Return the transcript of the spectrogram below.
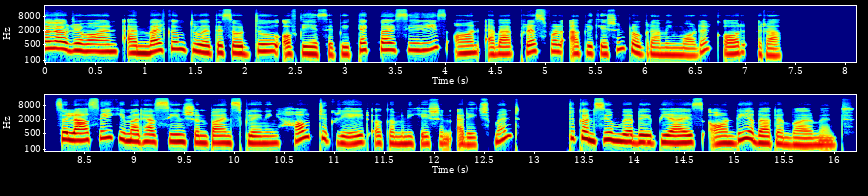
Hello everyone and welcome to episode 2 of the SAP Tech Byte series on ABAP RESTful Application Programming Model or RAP. So last week you might have seen Shunpa explaining how to create a communication arrangement to consume web APIs on the ABAP environment.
